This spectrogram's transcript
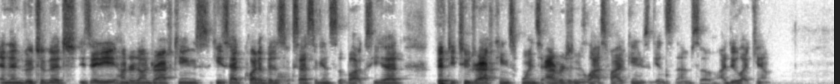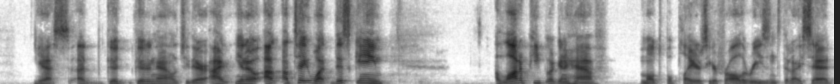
And then Vucevic, he's 8,800 on DraftKings. He's had quite a bit of success against the Bucks. He had 52 DraftKings points average in his last five games against them. So I do like him. Yes, a good good analogy there. I you know I'll I'll tell you what this game. A lot of people are going to have multiple players here for all the reasons that I said,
